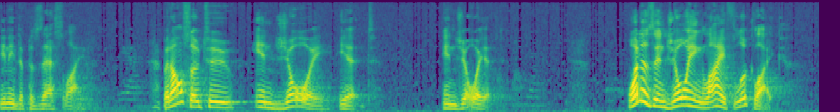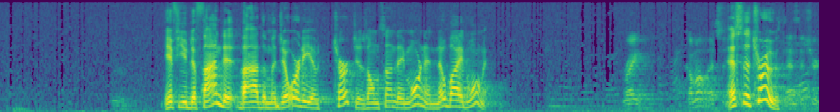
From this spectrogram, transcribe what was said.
You need to possess life. But also to enjoy it. Enjoy it. What does enjoying life look like? If you defined it by the majority of churches on Sunday morning, nobody'd want it. Right. Come on, that's the, that's the truth. That's the truth.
